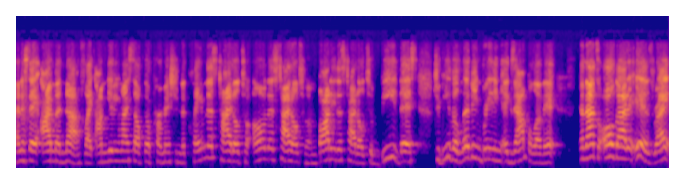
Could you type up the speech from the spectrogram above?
and to say, I'm enough. Like I'm giving myself the permission to claim this title, to own this title, to embody this title, to be this, to be the living, breathing example of it. And that's all that it is, right?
